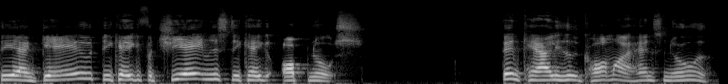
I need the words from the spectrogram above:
Det er en gave. Det kan ikke fortjenes. Det kan ikke opnås. Den kærlighed kommer af hans nåde.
